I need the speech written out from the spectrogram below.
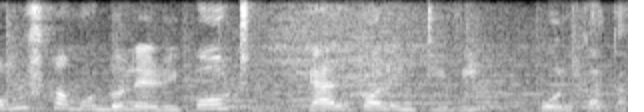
অনুষ্কা মণ্ডলের রিপোর্ট ক্যালকলিং টিভি কলকাতা।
